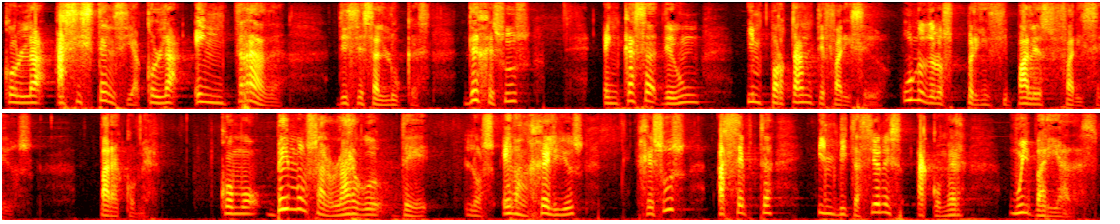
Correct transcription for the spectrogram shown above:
con la asistencia, con la entrada dice San Lucas, de Jesús en casa de un importante fariseo, uno de los principales fariseos, para comer. Como vemos a lo largo de los evangelios, Jesús acepta invitaciones a comer muy variadas.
